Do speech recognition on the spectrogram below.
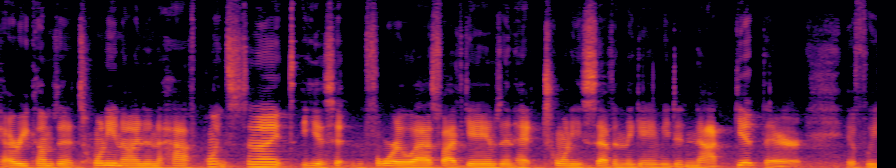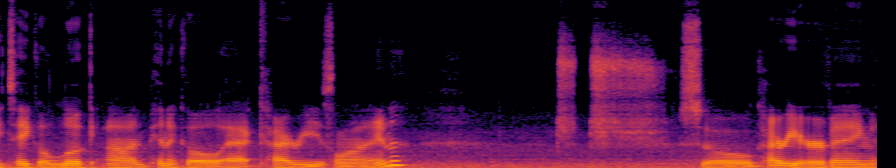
Kyrie comes in at 29 and a half points tonight. He has hit in four of the last five games and hit 27 the game he did not get there. If we take a look on Pinnacle at Kyrie's line, so Kyrie Irving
